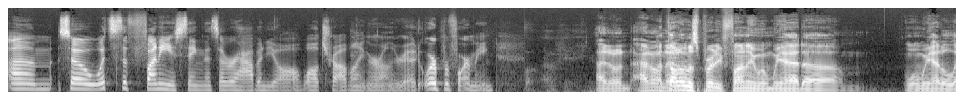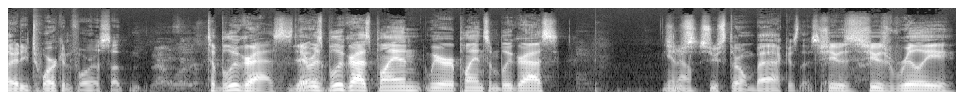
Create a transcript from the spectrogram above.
Um. So what's the funniest thing that's ever happened to y'all while traveling or on the road or performing? I don't. I don't I know. thought it was pretty funny when we had um when we had a lady twerking for us. I, to bluegrass. There was bluegrass playing. We were playing some bluegrass. You she know, was, she was thrown back, as they say. she was she was really.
